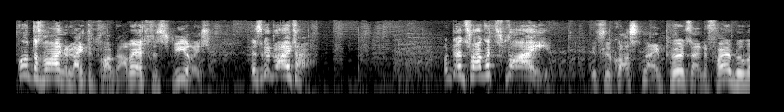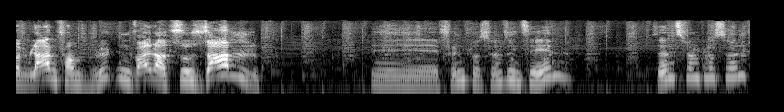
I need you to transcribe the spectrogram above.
Gut, das war eine leichte Frage, aber jetzt ist es schwierig. Es geht weiter. Und jetzt Frage 2. Wie viel kosten ein Pilz und eine Feuerblume im Laden vom Blütenwalder zusammen? Äh, 5 plus 5 sind 10? Sind es 5 plus 5?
